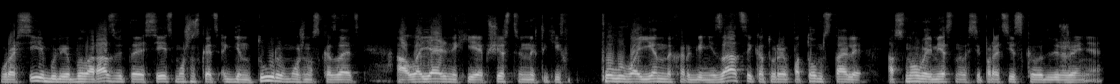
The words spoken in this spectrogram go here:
у России были, была развитая сеть, можно сказать, агентуры, можно сказать, а, лояльных и общественных таких полувоенных организаций, которые потом стали основой местного сепаратистского движения.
